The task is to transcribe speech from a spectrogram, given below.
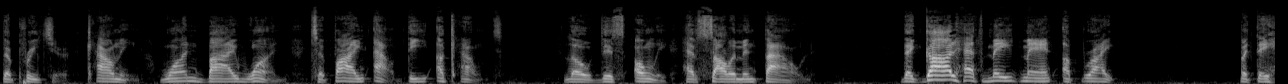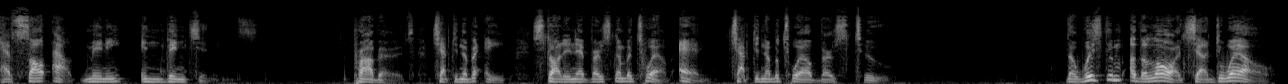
the preacher, counting one by one to find out the account. Lo, this only have Solomon found, that God hath made man upright, but they have sought out many inventions. Proverbs chapter number 8, starting at verse number 12, and chapter number 12, verse 2. The wisdom of the Lord shall dwell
